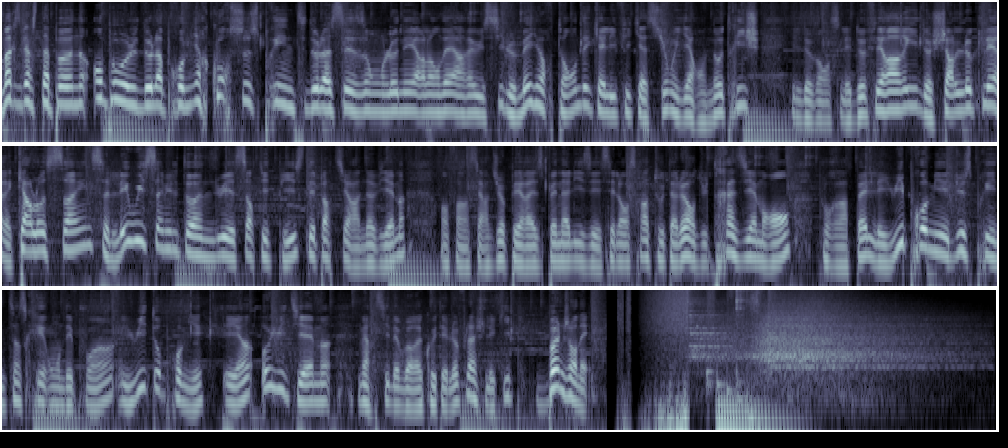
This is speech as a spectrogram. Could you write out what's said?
Max Verstappen en pôle de la première course sprint de la saison. Le néerlandais a réussi le meilleur temps des qualifications hier en Autriche. Il devance les deux Ferrari de Charles Leclerc et Carlos Sainz. Lewis Hamilton, lui, est sorti de piste et partira 9ème. Enfin, Sergio Perez, pénalisé, s'élancera tout à l'heure du 13e rang. Pour rappel, les 8 premiers du sprint inscriront des points, 8 au premier et 1 au 8e. Merci d'avoir écouté le Flash, l'équipe. Bonne journée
